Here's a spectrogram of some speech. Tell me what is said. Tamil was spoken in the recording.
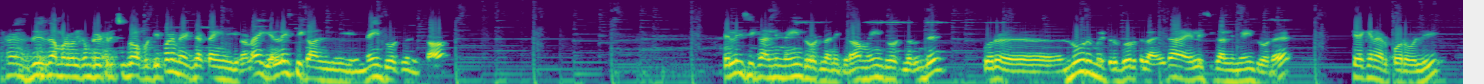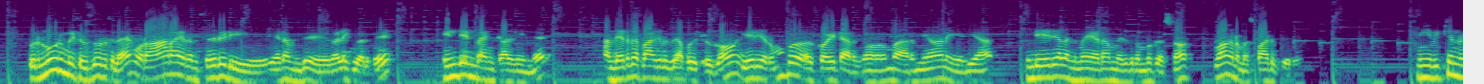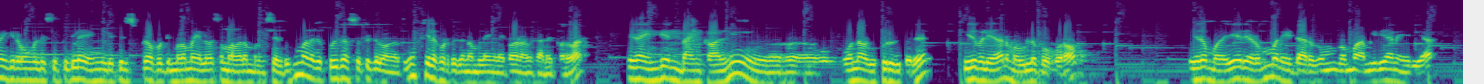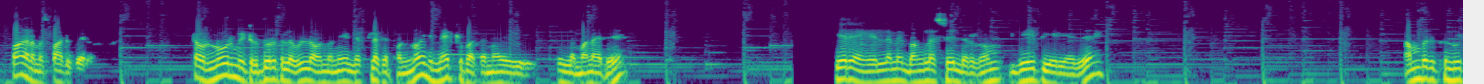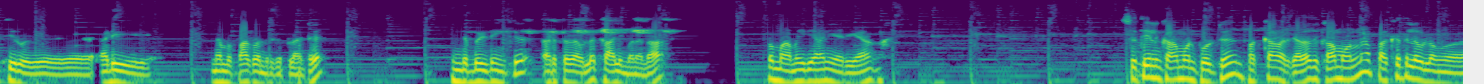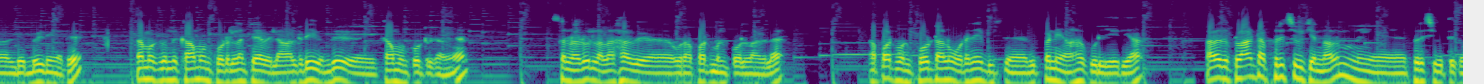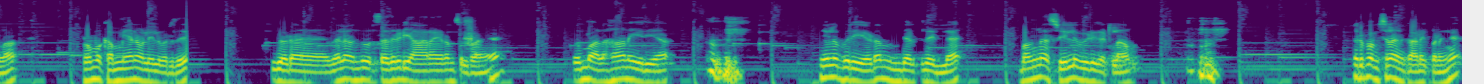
ஃப்ரெண்ட்ஸ் திஸ் நம்ம வெல்கம் டு ட்ரிச் ப்ராப்பர்ட்டி இப்போ நம்ம எக்ஸாக்டாக நிற்கிறோம்னா எல்ஐசி காலனி மெயின் ரோட்ல நிற்கிறோம் எல்ஐசி காலனி மெயின் ரோட்ல நிற்கிறோம் மெயின் ரோட்ல இருந்து ஒரு நூறு மீட்டர் தூரத்துல இதுதான் LIC colony main road KKR போற வழி. ஒரு நூறு மீட்டர் தூரத்துல ஒரு ஆறாயிரம் சதுரடி இடம் வந்து விலைக்கு வருது. இந்தியன் பேங்க் காலனின்னு அந்த இடத்த பார்க்கறதுக்காக போயிட்டு இருக்கோம். ஏரியா ரொம்ப குவைட்டாக இருக்கும். ரொம்ப அருமையான ஏரியா இந்த ஏரியால இந்த மாதிரி இடம் இருக்குது ரொம்ப கஷ்டம். வாங்க நம்ம ஸ்பாட்டுக்கு போயிடும் நீங்க விற்கணும் நினைக்கிற உங்களுடைய சொத்துக்களை எங்களுடைய திருச்சி ப்ராப்பர்ட்டி மூலமா இலவசமாக விளம்பரம் செய்யறதுக்கும் அல்லது புதிதாக சொத்துக்கள் வாங்குறதுக்கும் கீழே கொடுத்துக்க நம்மள எங்களை எப்போ நாங்கள் கனெக்ட் பண்ணலாம். இதுதான் இந்தியன் பேங்க் காலனி ஒன்னாவது குறுக்கு தெரு. இது வழியாக தான் நம்ம உள்ள போகிறோம் போறோம். இது ரொம்ப ஏரியா ரொம்ப நீட்டா இருக்கும். ரொம்ப அமைதியான ஏரியா வாங்க நம்ம ஸ்பாட்டுக்கு போயிடும் ஒரு நூறு மீட்டர் தூரத்துல உள்ள வந்தோடனே லெஃப்ட்ல கட் பண்ணணும். இது மேற்கு பார்த்த மாதிரி உள்ள மன இது ஏரியா இங்க எல்லாமே பங்களா ஸ்டைல் இருக்கும். விஐபி ஏரியா இது. ஐம்பதுக்கு நூற்றி இருபது அடி நம்ம பார்க்க வந்திருக்க பிளாட்டு இந்த பில்டிங்க்கு அடுத்ததாக உள்ள காலிமனை தான். ரொம்ப அமைதியான ஏரியா சுற்றிலும் காம்பவுண்ட் போட்டு பக்காவாக இருக்குது அதாவது காம்பவுண்ட்னா பக்கத்தில் உள்ளவங்களுடைய பில்டிங் அது. நமக்கு வந்து காம்பவுண்ட் போடலாம் தேவையில்லை. ஆல்ரெடி வந்து காம்பவுண்ட் போட்டிருக்காங்க. ஸோ நடுவில் அழகாக ஒரு அப்பார்ட்மெண்ட் போடலாம் அதில். அப்பார்ட்மெண்ட் போட்டாலும் உடனே விற்பனை ஆகக்கூடிய ஏரியா அல்லது பிளாட்டாக பிரித்து விற்கிறனாலும் நீங்கள் பிரித்து விற்றுக்கலாம் ரொம்ப கம்மியான விலையில் வருது. இதோட விலை வந்து ஒரு சதுரடி ஆறாயிரம் சொல்கிறாங்க ரொம்ப அழகான ஏரியா இவ்வளோ பெரிய இடம் இந்த இடத்துல இல்லை. பங்களா ஸ்டைலில் வீடு கட்டலாம். விருப்பம் எனக்கு கான்டாக்ட் பண்ணுங்கள்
